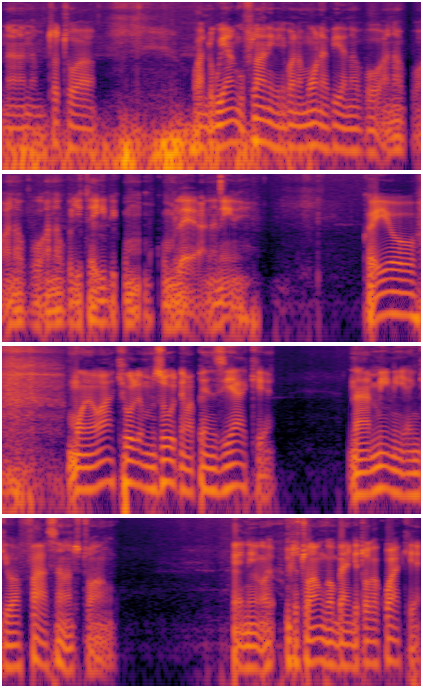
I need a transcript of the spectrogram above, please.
na, na mtoto wa wa ndugu yangu fulani hivi nilikuwa namuona vile anavyo anavyo anavyo anavyojitahidi kum, kumlea na nini. Kwa hiyo moyo wake ule mzuri na mapenzi yake naamini yangewafaa sana mtoto wangu. Yani mtoto wangu ambaye angetoka kwake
